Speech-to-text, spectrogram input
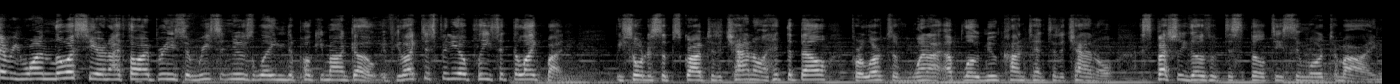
everyone, Lewis here, and I thought I'd bring you some recent news relating to Pokemon Go. If you like this video, please hit the like button. Be sure to subscribe to the channel and hit the bell for alerts of when I upload new content to the channel, especially those with disabilities similar to mine.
